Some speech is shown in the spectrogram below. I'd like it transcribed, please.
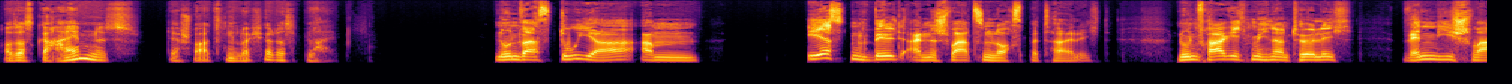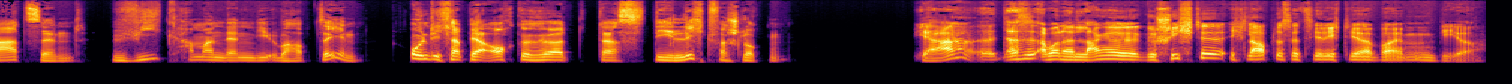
Also das Geheimnis der schwarzen Löcher, das bleibt. Nun warst du ja am ersten Bild eines schwarzen Lochs beteiligt. Nun frage ich mich natürlich, wenn die schwarz sind, wie kann man denn die überhaupt sehen? Und ich habe ja auch gehört, dass die Licht verschlucken. Ja, äh, das ist aber eine lange Geschichte. Ich glaube, das erzähle ich dir beim Bier.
